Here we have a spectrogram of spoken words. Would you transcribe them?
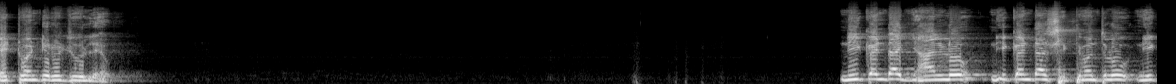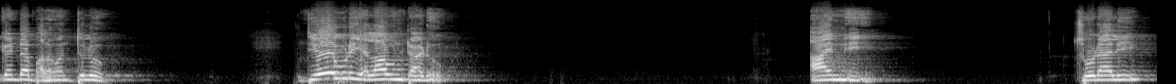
ఎటువంటి రుజువులు లేవు నీకంట జ్ఞానులు నీకంట శక్తివంతులు నీకంట బలవంతులు. దేవుడు ఎలా ఉంటాడు ఆయన్ని చూడాలి.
